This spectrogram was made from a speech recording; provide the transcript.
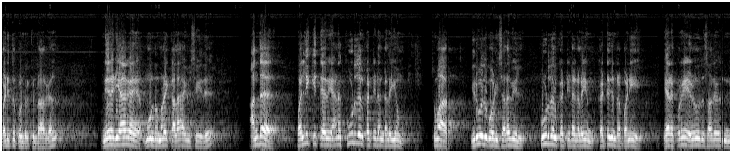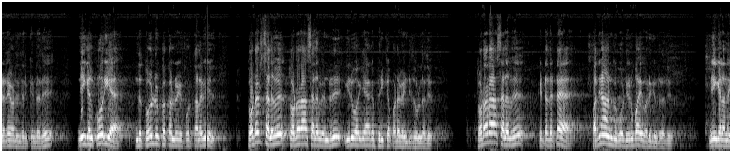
படித்து கொண்டிருக்கின்றார்கள். நேரடியாக மூன்று முறை கலாய்வு செய்து அந்த பள்ளிக்கு தேவையான கூடுதல் கட்டிடங்களையும் சுமார் இருபது கோடி செலவில் கூடுதல் கட்டிடங்களையும் கட்டுகின்ற பணி ஏறக்குறைய எழுபது சதவீதம் நிறைவடைந்திருக்கின்றது. நீங்கள் கோரிய இந்த தொழில்நுட்ப கல்லூரியை பொறுத்தளவில் தொடர் செலவு தொடரா செலவு என்று இரு வகையாக பிரிக்கப்பட வேண்டியது உள்ளது தொடரா செலவு கிட்டத்தட்ட பதினான்கு கோடி ரூபாய் வருகின்றது. நீங்கள் அந்த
